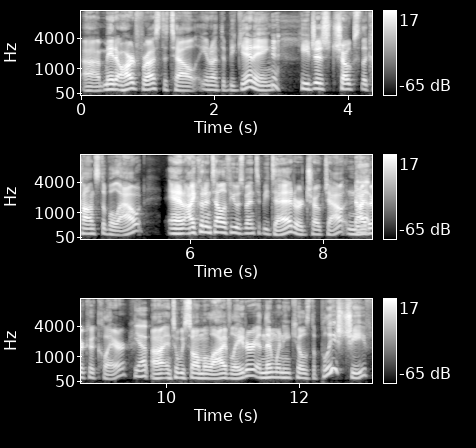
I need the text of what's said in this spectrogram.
uh, made it hard for us to tell. You know, at the beginning, he just chokes the constable out, and I couldn't tell if he was meant to be dead or choked out. And neither could Claire. Yep. Uh, until we saw him alive later, and then when he kills the police chief.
